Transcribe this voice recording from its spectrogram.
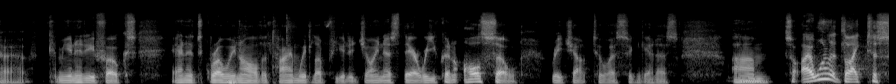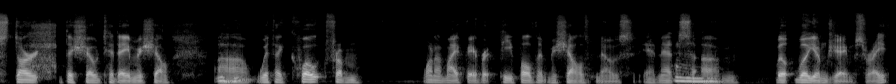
uh, community folks, and it's growing all the time. We'd love for you to join us there, where you can also reach out to us and get us. Um, so I wanted like to start the show today, Michelle, uh, with a quote from one of my favorite people that Michelle knows, and that's Mhm. um, William James, right?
